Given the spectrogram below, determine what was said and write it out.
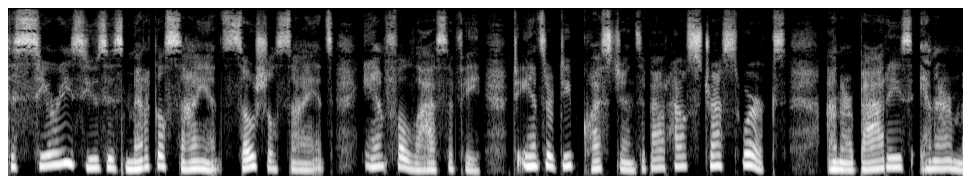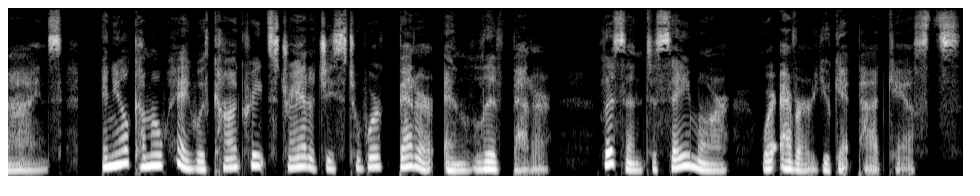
The series uses medical science, social science, and philosophy to answer deep questions about how stress works on our bodies and our minds and you'll come away with concrete strategies to work better and live better. Listen to Say More wherever you get podcasts.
